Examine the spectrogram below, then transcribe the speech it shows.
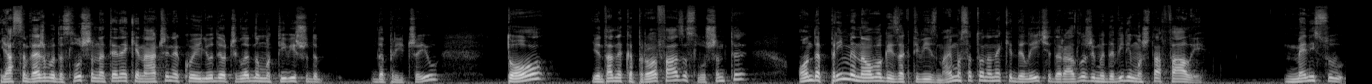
Ja sam vežbao da slušam na te neke načine koji ljude očigledno motivišu da, da pričaju. To je ta neka prva faza, slušam te, onda primjena ovoga iz aktivizma, ajmo sad to na neke deliće da razložimo i da vidimo šta fali. Meni su,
